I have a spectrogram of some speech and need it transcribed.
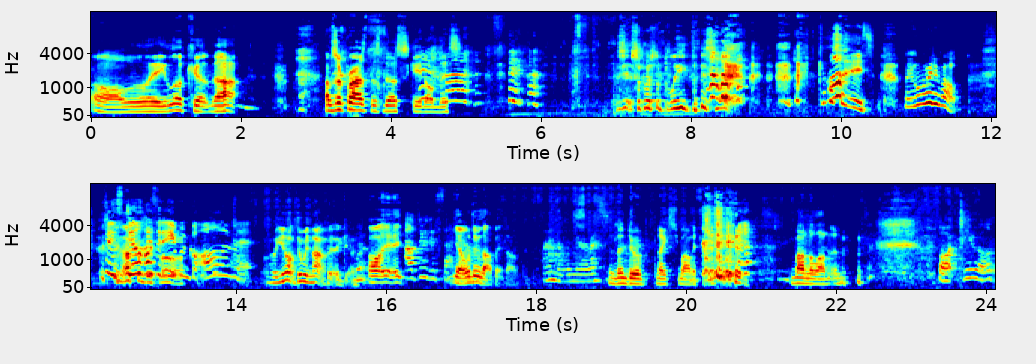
oh, Lee, look at that. I'm surprised there's no skin on this. Is it supposed to bleed this much? of course it is. What are you worried about? It still hasn't before. even got all of it. Well, you're not doing that bit again. Oh, it, it, I'll do this side. Yeah, we'll do that bit now. I know when you're arrested. And then do a nice smiley face. Man a lantern. 40 year old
